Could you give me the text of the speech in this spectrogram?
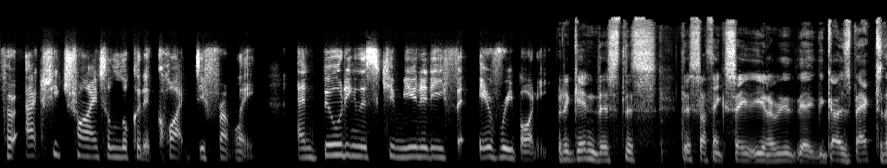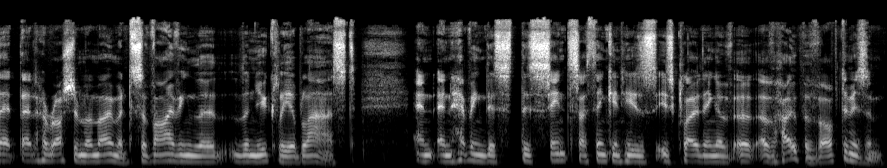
for actually trying to look at it quite differently and building this community for everybody. But again, this this this I think see you know it goes back to that that Hiroshima moment, surviving the the nuclear blast. And, and having this, this sense, I think, in his, his clothing of, of, of hope, of optimism,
